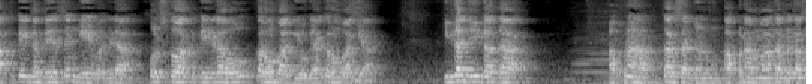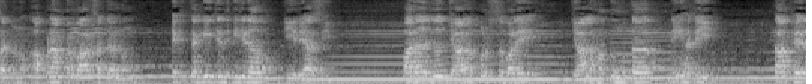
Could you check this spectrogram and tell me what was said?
ਅੱਕ ਕੇ ਗੁਰਦੇਵ ਸਿੰਘ ਗੇਵ ਜਿਹੜਾ, ਪੁਲਿਸ ਤੋਂ ਅੱਕ ਕੇ ਜਿਹੜਾ ਉਹ ਘਰੋਂ ਬਾਗੀ ਹੋ ਗਿਆ, ਘਰੋਂ ਵਗ ਗਿਆ। ਕਿਹਦਾ ਜੀ ਕਰਦਾ? ਆਪਣਾ ਘਰ ਛੱਡਣ ਨੂੰ, ਆਪਣਾ ਮਾਤਾ ਪਿਤਾ ਛੱਡਣ ਨੂੰ, ਆਪਣਾ ਪਰਿਵਾਰ ਛੱਡਣ ਨੂੰ ਇੱਕ ਚੰਗੀ ਜ਼ਿੰਦਗੀ ਜਿਹੜਾ ਜੀ ਰਿਹਾ ਸੀ। ਪਰ ਜਦੋਂ ਜਾਲ ਪੁਲਿਸ ਵਾਲੇ ਜਾਲ ਹਕੂਮਤ ਨਹੀਂ ਹਟੀ, ਤਾਂ ਫਿਰ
